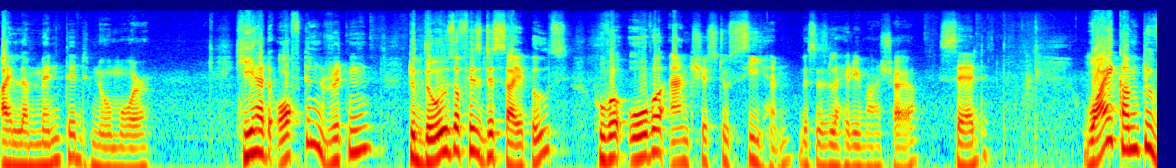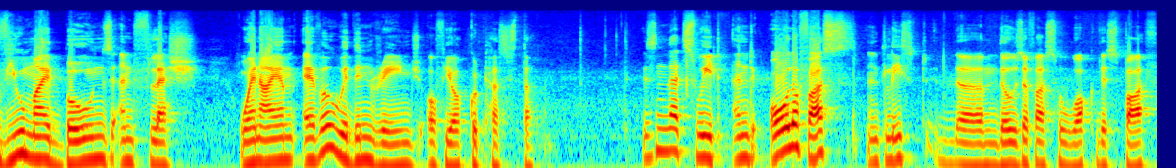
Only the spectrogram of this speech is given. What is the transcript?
I lamented no more. He had often written to those of his disciples who were over anxious to see him, this is Lahiri Mahashaya, said, Why come to view my bones and flesh when I am ever within range of your kuthastha? Isn't that sweet? And all of us, at least the, those of us who walk this path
